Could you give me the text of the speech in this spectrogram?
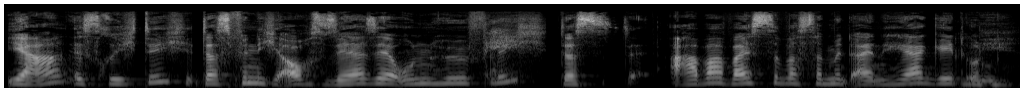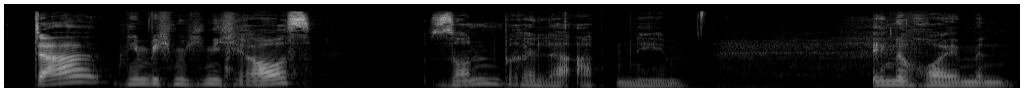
Ja, ist richtig. Das finde ich auch sehr, sehr unhöflich. Das, aber weißt du, was damit einhergeht? Und da nehme ich mich nicht raus. Sonnenbrille abnehmen. In Räumen.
